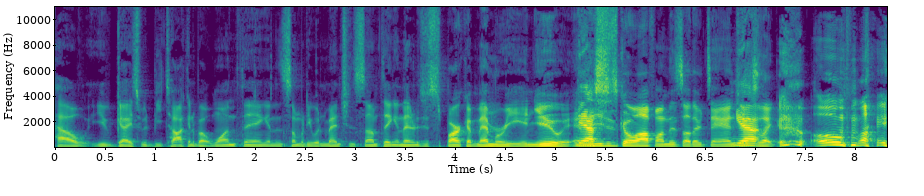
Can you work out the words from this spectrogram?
how you guys would be talking about one thing and then somebody would mention something and then it would just spark a memory in you and Yes. you just go off on this other tangent. Yeah. It's like, oh my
